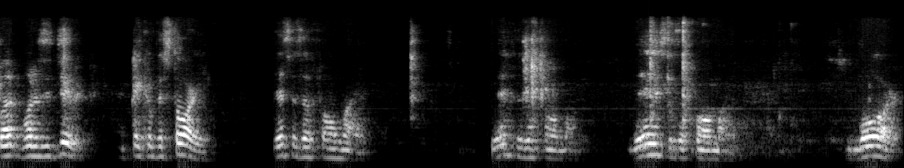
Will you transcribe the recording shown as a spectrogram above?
But what does it do? Think of the story. This is a fomite. This is a fomite. This is a fomite. Lord,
